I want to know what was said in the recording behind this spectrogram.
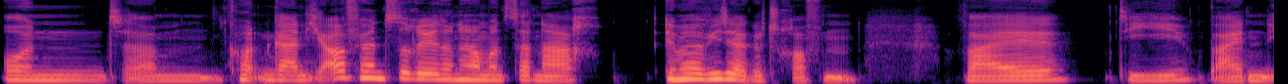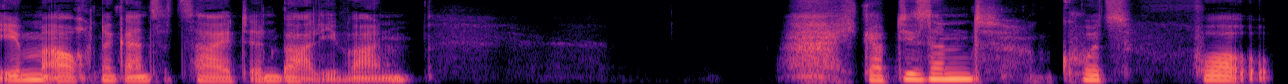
und ähm, konnten gar nicht aufhören zu reden und haben uns danach immer wieder getroffen, weil die beiden eben auch eine ganze Zeit in Bali waren. Ich glaube, die sind kurz vor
